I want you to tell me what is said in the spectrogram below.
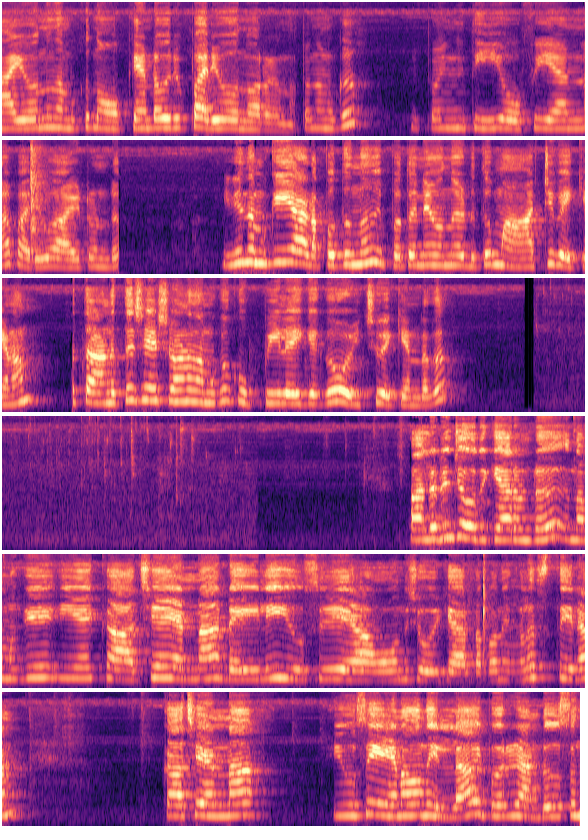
ആയോ എന്ന് നമുക്ക് നോക്കേണ്ട ഒരു പരുവം എന്ന് പറയുന്നത്. അപ്പോൾ നമുക്ക് ഇപ്പോൾ ഇനി തീ ഓഫ് ചെയ്യാനുള്ള പരുവമായിട്ടുണ്ട് ഇനി നമുക്ക് ഈ അടപ്പത്തുനിന്ന് ഇപ്പോൾ തന്നെ ഒന്ന് എടുത്ത് മാറ്റി വയ്ക്കണം തണുത്ത ശേഷമാണ് നമുക്ക് കുപ്പിയിലേക്കൊക്കെ ഒഴിച്ചു വെക്കേണ്ടത്. പലരും ചോദിക്കാറുണ്ട് നമുക്ക് ഈ കാച്ചിയ എണ്ണ ഡെയിലി യൂസ് ചെയ്യാമോ എന്ന് ചോദിക്കാറുണ്ട്. അപ്പോൾ നിങ്ങൾ സ്ഥിരം കാച്ചിയ എണ്ണ യൂസ് ചെയ്യണമെന്നില്ല ഇപ്പോൾ ഒരു രണ്ട് ദിവസം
